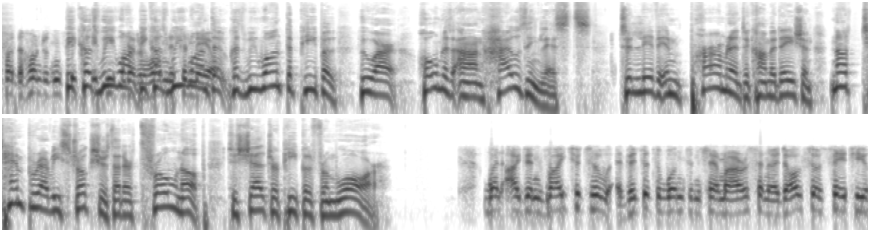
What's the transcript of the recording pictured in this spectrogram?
for the 160 because we want because we want the, because we want the people who are homeless and on housing lists to live in permanent accommodation, not temporary structures that are thrown up to shelter people from war. Well, I'd invite you to visit the ones in Claremorris, and I'd also say to you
